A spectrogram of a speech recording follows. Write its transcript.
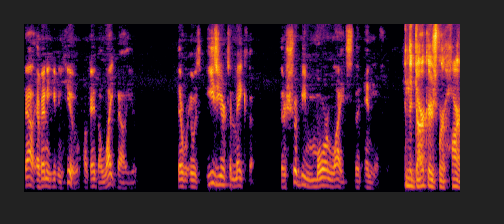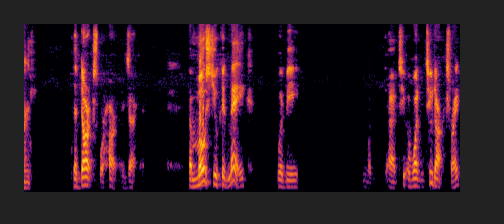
value of any given hue, okay, the light value there were, it was easier to make them. There should be more lights than any of them. And the darkers were hard. The darks were hard, exactly. The most you could make would be uh, two, one, two darks, right?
